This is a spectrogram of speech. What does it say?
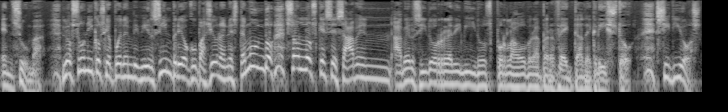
En suma, los únicos que pueden vivir sin preocupación en este mundo son los que se saben haber sido redimidos por la obra perfecta de Cristo. Si Dios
